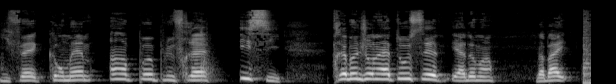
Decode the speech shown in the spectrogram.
il fait quand même un peu plus frais ici. Très bonne journée à tous et à demain. Bye bye.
